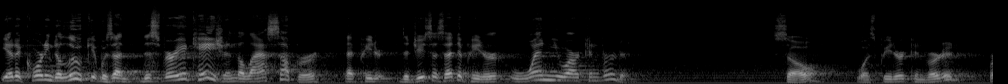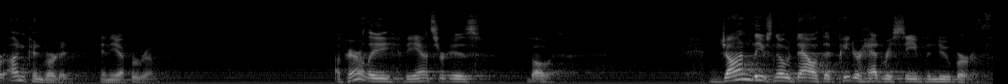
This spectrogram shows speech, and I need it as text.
Yet, according to Luke, it was on this very occasion, the Last Supper, that, Peter, that Jesus said to Peter, When you are converted. So, was Peter converted or unconverted in the upper room? Apparently, the answer is both. John leaves no doubt that Peter had received the new birth.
